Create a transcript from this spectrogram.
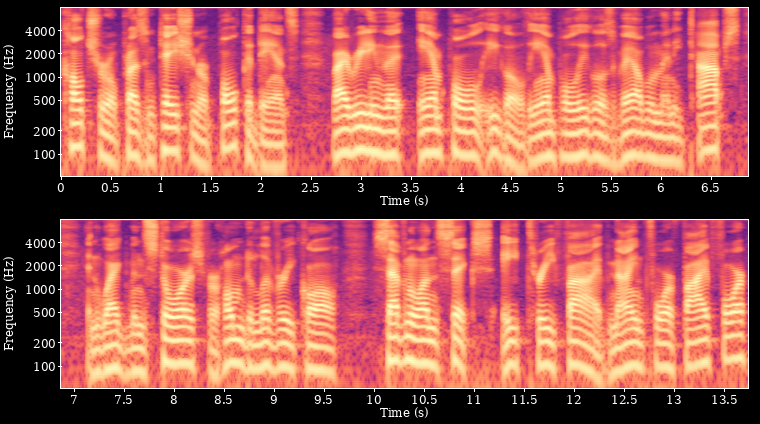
cultural presentation or polka dance by reading the Am-Pol Eagle. The Am-Pol Eagle is available in many Tops and Wegmans stores. For home delivery, call 716 835 9454.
